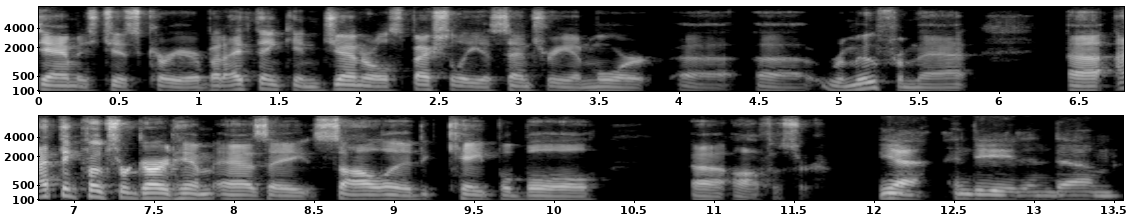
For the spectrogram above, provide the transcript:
damaged his career. But I think in general, especially a century and more uh, uh, removed from that, uh, I think folks regard him as a solid, capable uh, officer. Yeah, indeed. And um,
